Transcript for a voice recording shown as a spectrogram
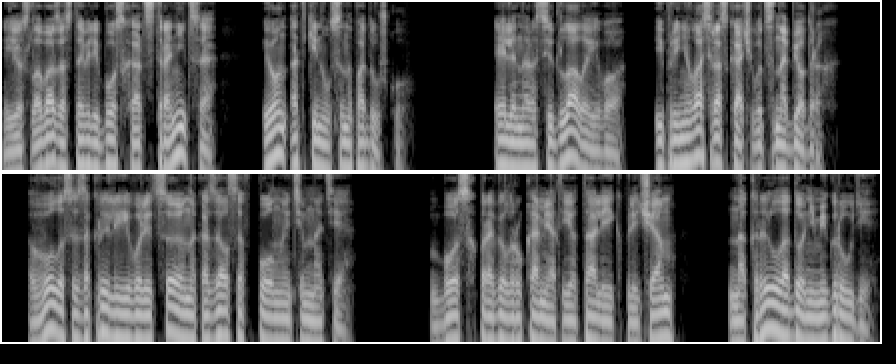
Ее слова заставили Босха отстраниться, и он откинулся на подушку. Элинор оседлала его и принялась раскачиваться на бедрах. Волосы закрыли его лицо, и он оказался в полной темноте. Босх провел руками от ее талии к плечам, накрыл ладонями груди.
